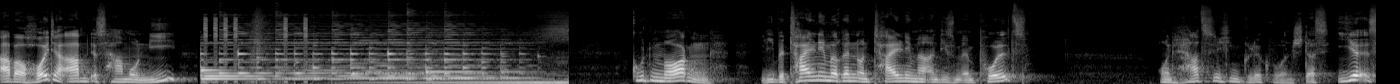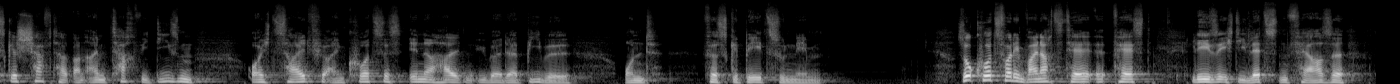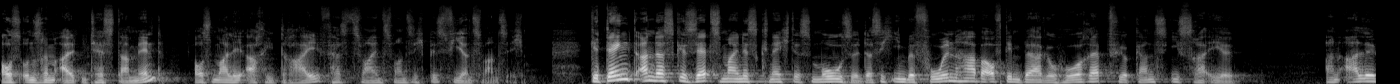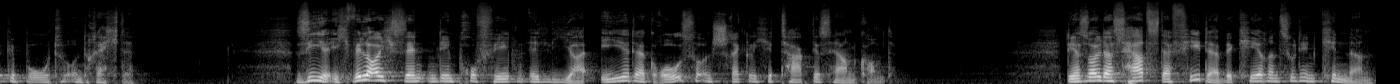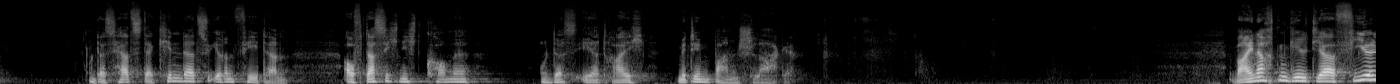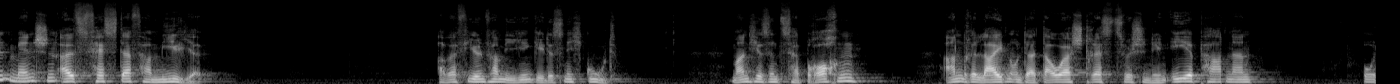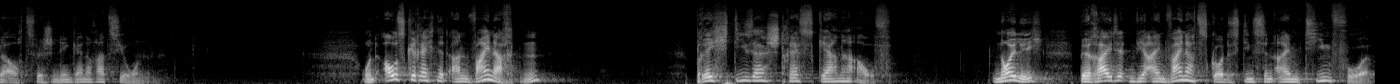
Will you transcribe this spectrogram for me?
Aber heute Abend ist Harmonie. Guten Morgen, liebe Teilnehmerinnen und Teilnehmer an diesem Impuls und herzlichen Glückwunsch, dass ihr es geschafft habt, an einem Tag wie diesem euch Zeit für ein kurzes Innehalten über der Bibel und fürs Gebet zu nehmen. So kurz vor dem Weihnachtsfest lese ich die letzten Verse aus unserem Alten Testament, aus Maleachi 3, Vers 22 bis 24. Gedenkt an das Gesetz meines Knechtes Mose, das ich ihm befohlen habe auf dem Berge Horeb für ganz Israel, an alle Gebote und Rechte. Siehe, ich will euch senden den Propheten Elia, ehe der große und schreckliche Tag des Herrn kommt. Der soll das Herz der Väter bekehren zu den Kindern und das Herz der Kinder zu ihren Vätern, auf das ich nicht komme und das Erdreich mit dem Bann schlage. Weihnachten gilt ja vielen Menschen als Fest der Familie. Aber vielen Familien geht es nicht gut. Manche sind zerbrochen, andere leiden unter Dauerstress zwischen den Ehepartnern oder auch zwischen den Generationen. Und ausgerechnet an Weihnachten bricht dieser Stress gerne auf. Neulich bereiteten wir einen Weihnachtsgottesdienst in einem Team vor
